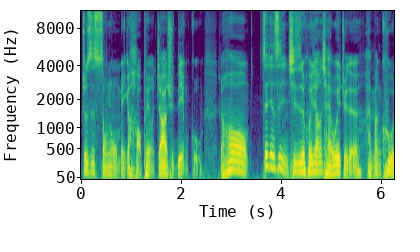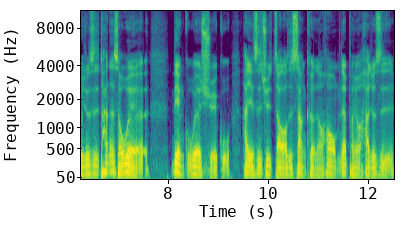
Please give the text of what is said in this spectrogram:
就是怂恿我们一个好朋友叫他去练鼓。然后这件事情其实回想起来，我也觉得还蛮酷的，就是他那时候为了。练鼓为了学鼓，他也是去找老师上课。然后我们那个朋友，他就是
